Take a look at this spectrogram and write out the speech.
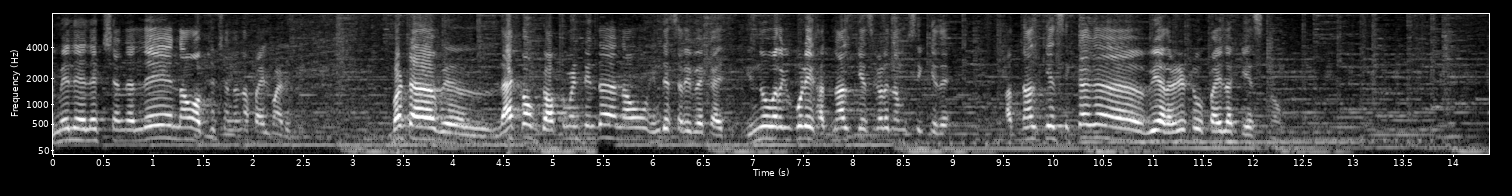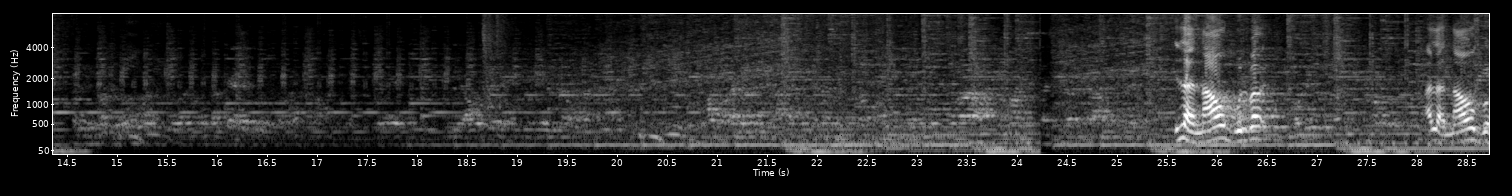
M L A ಎಲೆಕ್ಷನಲ್ಲೇ ನಾವು ಅಬ್ಜೆಕ್ಷನನ್ನು ಫೈಲ್ ಮಾಡಿದ್ವಿ. ಬಟ್ ಲ್ಯಾಕ್ ಆಫ್ ಡಾಕ್ಯುಮೆಂಟಿಂದ ನಾವು ಹಿಂದೆ ಸರಿಬೇಕಾಯ್ತು. ಇನ್ನೂವರೆಗೂ ಕೂಡ ಈಗ ಹದಿನಾಲ್ಕು ಕೇಸ್ಗಳು ನಮ್ಗೆ ಸಿಕ್ಕಿದೆ. ಹದಿನಾಲ್ಕು ಕೇಸ್ ಸಿಕ್ಕಾಗ we are ready to file a case ನಾವು ಇಲ್ಲ, ನಾವು ಗುಲ್ಬರ್ಗ ಅಲ್ಲ, ನಾವು ಗು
